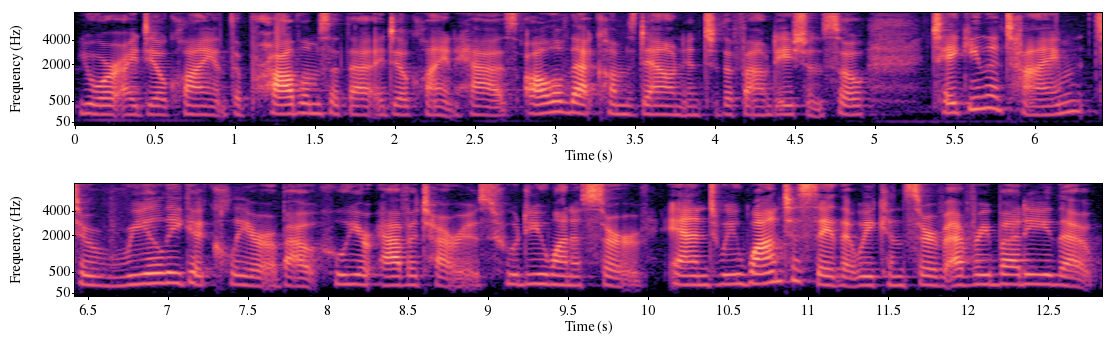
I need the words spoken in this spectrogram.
your ideal client, the problems that that ideal client has, all of that comes down into the foundation. So, taking the time to really get clear about who your avatar is, who do you want to serve? And we want to say that we can serve everybody, that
